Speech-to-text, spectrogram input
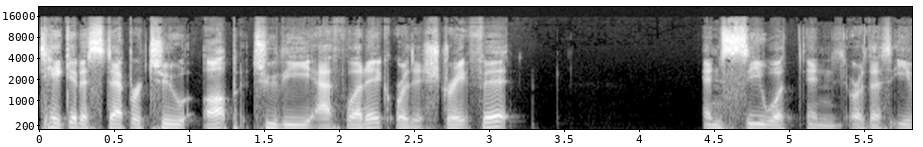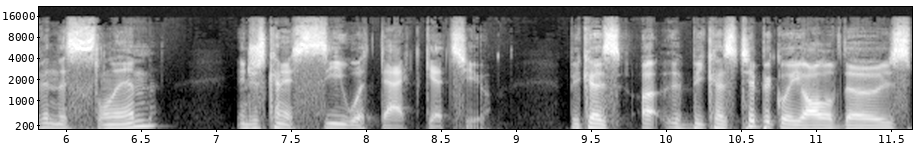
take it a step or two up to the athletic or the straight fit and see what and or the even the slim and just kind of see what that gets you. Because uh, because typically all of those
